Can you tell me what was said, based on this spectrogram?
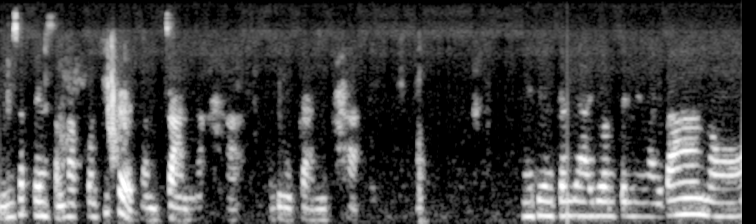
นี้จะเป็นสำหรับคนที่เกิดวันจันทร์นะคะมาดูกันค่ะ ในเดือนกันยายนเป็นยังไงบ้างเนาะ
